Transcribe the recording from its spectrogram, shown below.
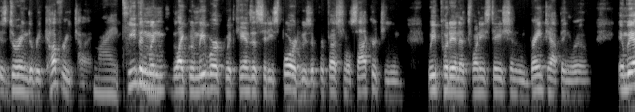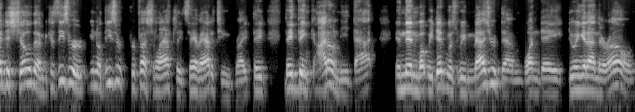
is during the recovery time. Right. Even when like when we work with Kansas City Sport, who's a professional soccer team, we put in a 20 station brain tapping room and we had to show them because these were you know these are professional athletes they have attitude right they they think i don't need that and then what we did was we measured them one day doing it on their own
